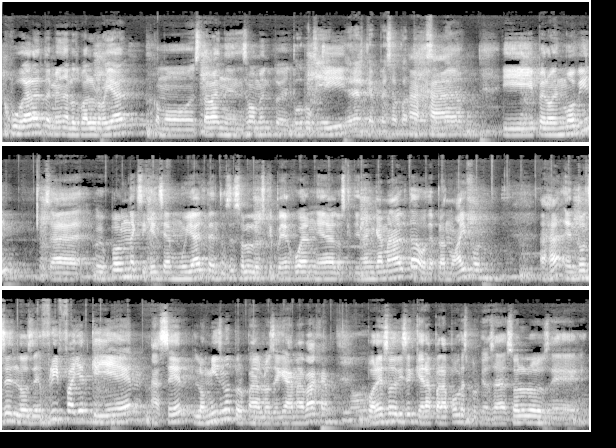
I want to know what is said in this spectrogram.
jugaran también a los Battle Royale, como estaban en ese momento el PUBG, PUBG. era el que empezó con Ajá. Y, pero en móvil, o sea, ponen una exigencia muy alta, entonces solo los que podían jugar eran los que tienen gama alta o de plano iPhone. Ajá, entonces los de Free Fire querían hacer lo mismo, pero para los de gama baja. No. Por eso dicen que era para pobres, porque, o sea, solo los de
